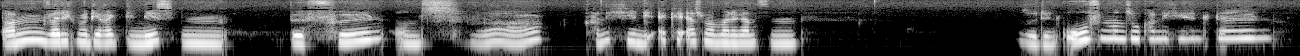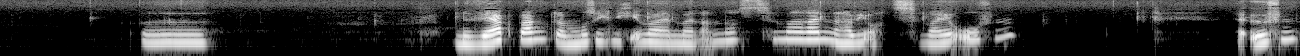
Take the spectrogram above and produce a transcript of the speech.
dann werde ich mal direkt die nächsten befüllen. Und zwar kann ich hier in die Ecke erstmal meine ganzen. So, den Ofen und so kann ich hier hinstellen. Äh, eine Werkbank, da muss ich nicht immer in mein anderes Zimmer rennen. Dann habe ich auch zwei Ofen. Äh, Öfen.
